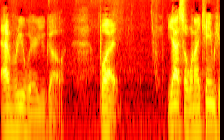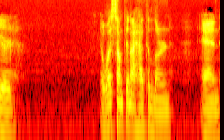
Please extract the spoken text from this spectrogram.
everywhere you go. But yeah, so when I came here, it was something I had to learn, and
